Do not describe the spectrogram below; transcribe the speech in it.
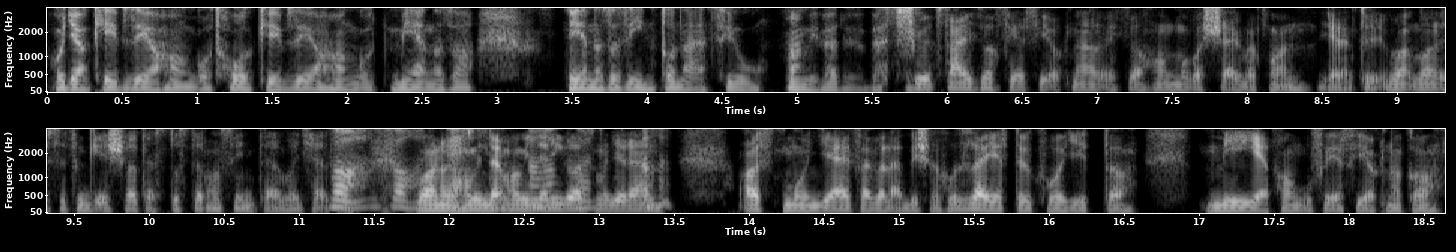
hogyan képzi a hangot, hol képzi a hangot, milyen az a ilyen az az intonáció, amivel ő beszél. Sőt, fájtólag férfiaknál a hangmagasságnak van jelentő, van, van összefüggése a tesztoszteron szinttel, vagy hát van, van, van persze. ha minden, ha minden aha, igaz, van, magyarán aha. azt mondják legalábbis a hozzáértők, hogy itt a mélyebb hangú férfiaknak a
